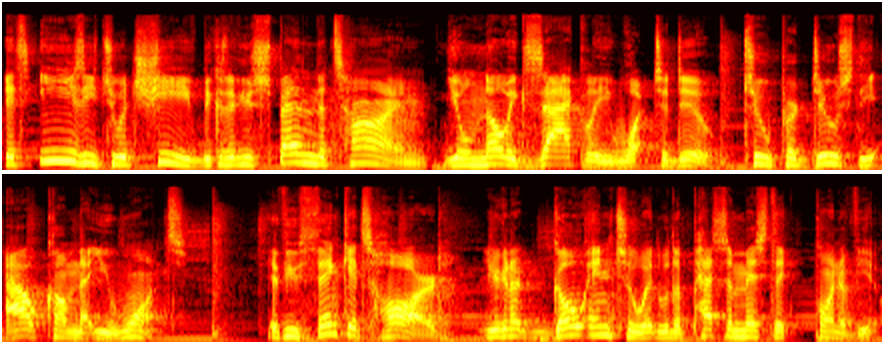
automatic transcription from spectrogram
It's easy to achieve because if you spend the time, you'll know exactly what to do to produce the outcome that you want. If you think it's hard, you're gonna go into it with a pessimistic point of view.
